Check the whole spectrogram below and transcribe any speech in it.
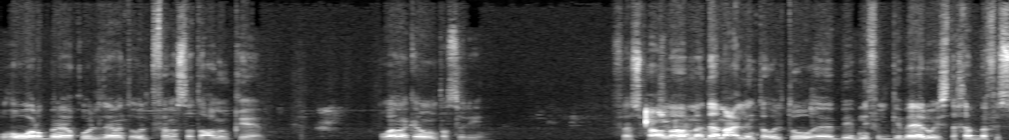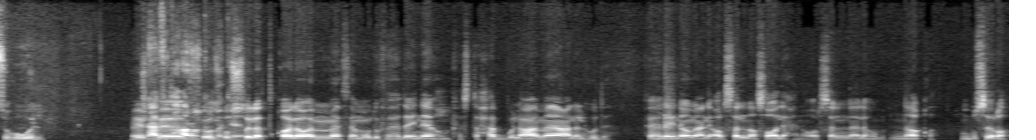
وهو ربنا يقول زي ما أنت قلت فما استطاعوا من قيام وما كانوا منتصرين. فسبحان الله ما ده مع اللي أنت قلته آه، بيبني في الجبال ويستخبى في السهول. مش عارف في يتحرك المكان. فصلت قال وأما ثمود فهديناهم فاستحبوا العمى على الهدى فهديناهم يعني أرسلنا صالحا وأرسلنا لهم الناقة مبصرة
